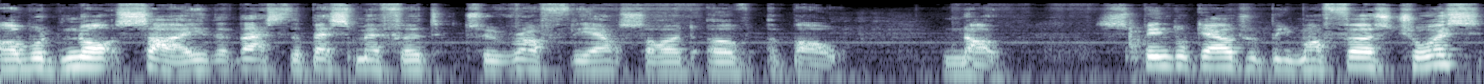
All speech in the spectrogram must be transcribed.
I would not say that that's the best method to rough the outside of a bowl. No. Spindle gouge would be my first choice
